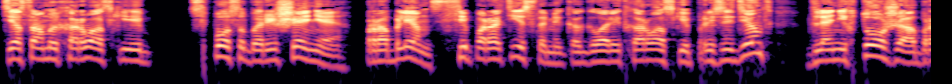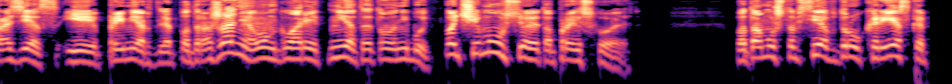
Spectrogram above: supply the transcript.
те самые хорватские способы решения проблем с сепаратистами, как говорит хорватский президент, для них тоже образец и пример для подражания, он говорит, нет, этого не будет. Почему все это происходит? Потому что все вдруг резко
